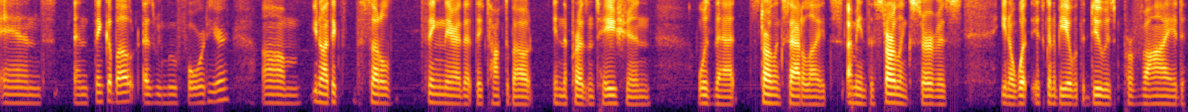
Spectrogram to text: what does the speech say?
and and think about as we move forward here. Um, you know, I think the subtle thing there that they talked about in the presentation was that Starlink satellites. I mean, the Starlink service. You know what it's going to be able to do is provide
